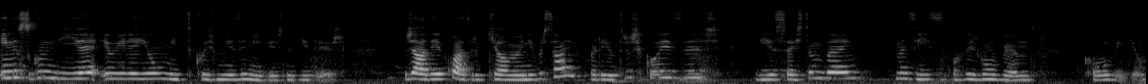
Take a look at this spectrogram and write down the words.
E no segundo dia eu irei a um meet com as minhas amigas, no dia 3. Já dia 4, que é o meu aniversário, farei outras coisas, dia 6 também, mas isso vocês vão vendo com o vídeo.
